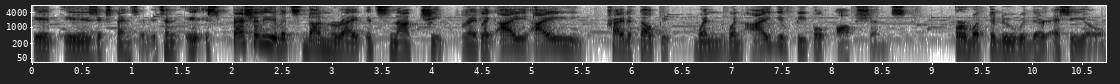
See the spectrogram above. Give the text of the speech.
it is expensive. It's an especially if it's done right, it's not cheap, right? Like I I try to tell people when when I give people options for what to do with their SEO,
